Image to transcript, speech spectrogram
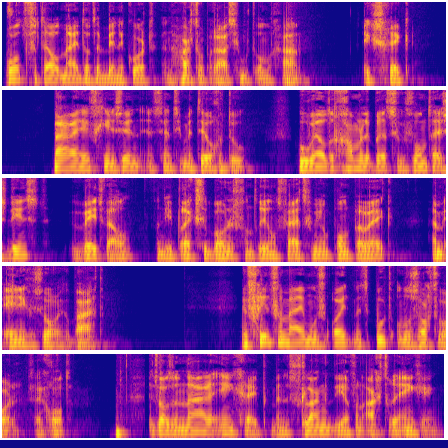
Rod vertelt mij dat hij binnenkort een hartoperatie moet ondergaan. Ik schrik. Maar hij heeft geen zin in sentimenteel gedoe. Hoewel de gammele Britse gezondheidsdienst, u weet wel, van die Brexit-bonus van 350 miljoen pond per week, hem enige zorgen baart. Een vriend van mij moest ooit met spoed onderzocht worden, zei Grot. Het was een nare ingreep met een slang die er van achteren inging.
